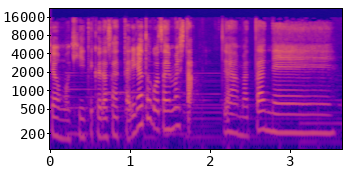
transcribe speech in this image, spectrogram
今日も聞いてくださってありがとうございました。じゃあまたね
